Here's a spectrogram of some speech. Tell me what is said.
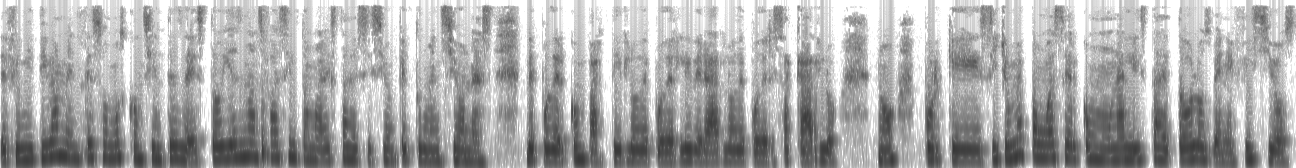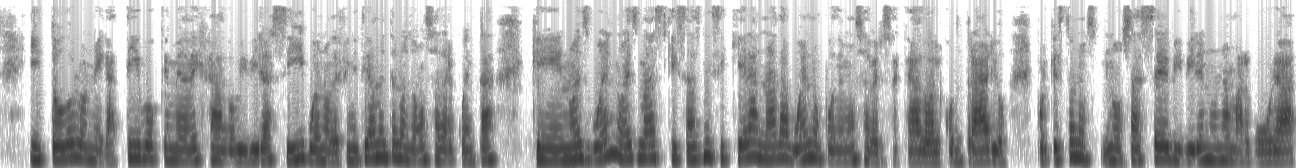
Definitivamente somos conscientes de esto y es más fácil tomar esta decisión que tú mencionas, de poder compartirlo, de poder liberarlo, de poder sacarlo, ¿no? Porque si yo me pongo a hacer como una lista de todos los beneficios y todo lo negativo que me ha dejado vivir así, bueno, definitivamente nos vamos a dar cuenta que no es bueno, es más, quizás ni siquiera nada bueno podemos haber sacado, al contrario, porque esto nos, nos hace vivir en una amargura,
